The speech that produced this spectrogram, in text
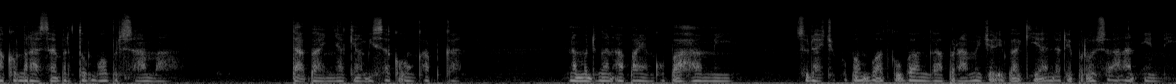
Aku merasa bertumbuh bersama. Tak banyak yang bisa kuungkapkan. Namun dengan apa yang kupahami, sudah cukup membuatku bangga pernah menjadi bagian dari perusahaan ini.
